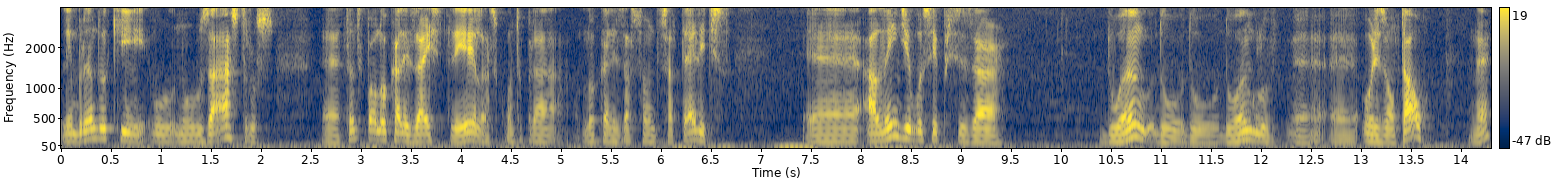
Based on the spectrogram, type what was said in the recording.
Lembrando que o, nos astros, é, tanto para localizar estrelas quanto para localização de satélites, é, além de você precisar do ângulo, do, do, do ângulo é, é horizontal, né?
